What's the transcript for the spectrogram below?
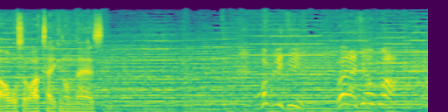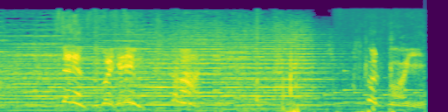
but also I've taken on theirs. Good boy.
